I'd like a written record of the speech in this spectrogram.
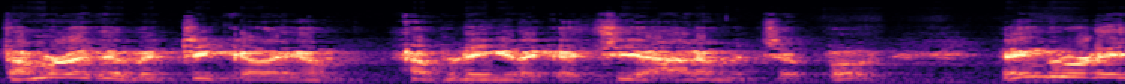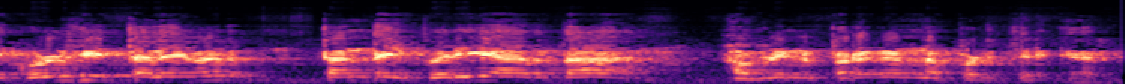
தமிழக வெற்றி கழகம் அப்படிங்கிற கட்சியை ஆரம்பிச்சப்போ எங்களுடைய கொள்கை தலைவர் தந்தை பெரியார் தான் அப்படின்னு பிரகடனப்படுத்தியிருக்காரு.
